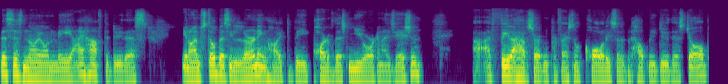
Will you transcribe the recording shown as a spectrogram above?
this is now on me. I have to do this. You know, I'm still busy learning how to be part of this new organization. I feel I have certain professional qualities that would help me do this job,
